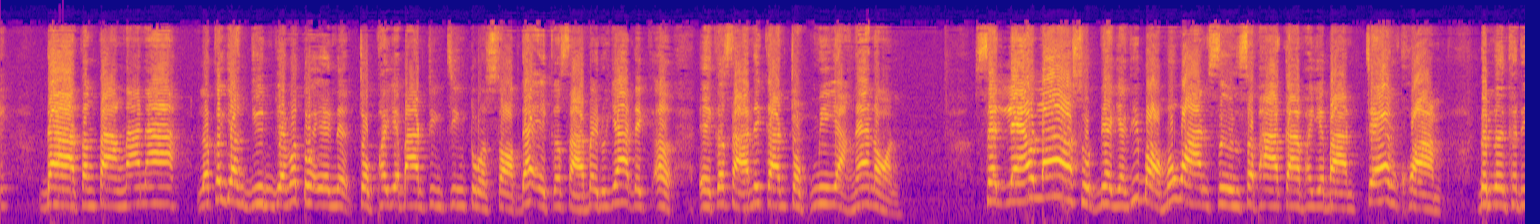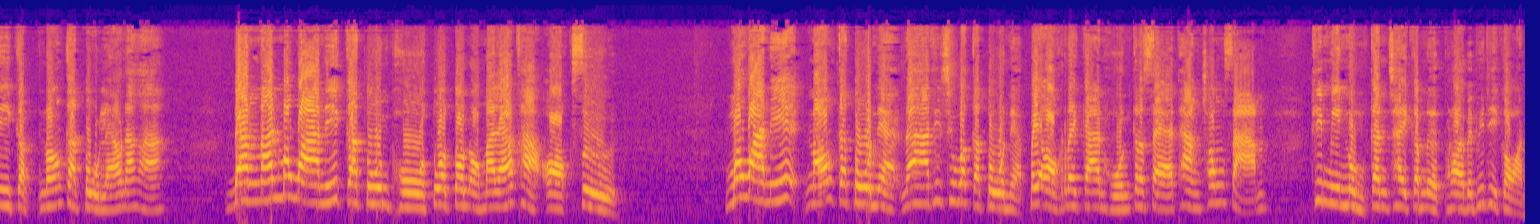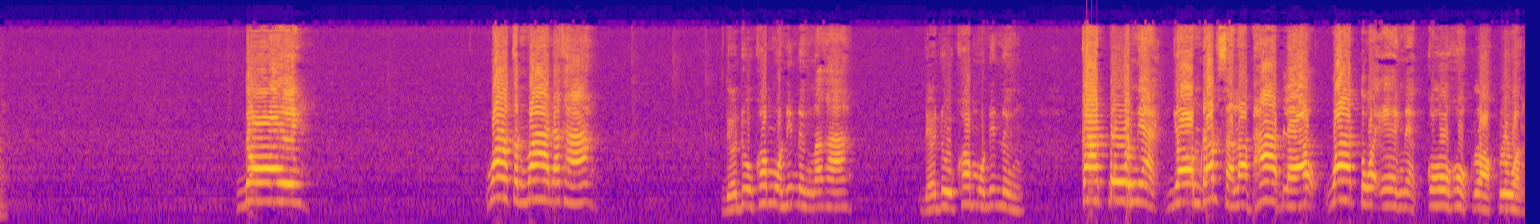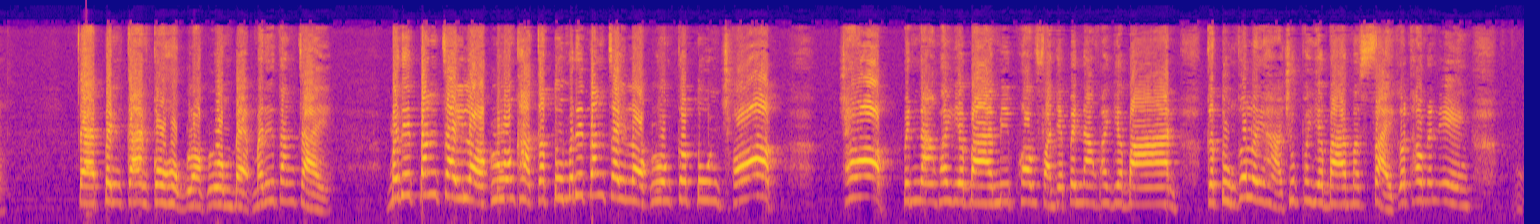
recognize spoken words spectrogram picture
ด่าต่างๆ นานา แล้วก็ยังยืนยันว่าตัวเองเนี่ยจบพยาบาลจริง ๆ ตรวจสอบได้เอกสารใบอนุญาตในเออเอกสารในการจบมีอย่างแน่นอน เสร็จแล้วล่าสุดเนี่ยอย่างที่บอกเมื่อวานซืนสภาการพยาบาลแจ้งความดำเนินคดีกับน้องการ์ตูนแล้วนะคะ ดังนั้นเมื่อวานนี้การ์ตูนโผล่ตัวตนออกมาแล้วค่ะออกสื่อ เมื่อวานนี้น้องการ์ตูนเนี่ยนะคะที่ชื่อว่าการ์ตูนเนี่ยไปออกรายการโหนกระแสทางช่องสาม ที่มีหนุ่มกัญชัยกำเนิดพลอยเป็นพิธีกร โดย ว่ากันว่านะคะ เดี๋ยวดูข้อมูลนิดนึงนะคะ เดี๋ยวดูข้อมูลนิดนึง การ์ตูนเนี่ยยอมรับสารภาพแล้วว่าตัวเองเนี่ยโกหกหลอกลวง แต่เป็นการโกหกหลอกลวงแบบไม่ได้ตั้งใจ ไม่ได้ตั้งใจหลอกลวงค่ะการ์ตูนไม่ได้ตั้งใจหลอกลวงการ์ตูนชอบชอบเป็นนางพยาบาลมีความฝันอยากเป็นนางพยาบาล กร์ตูนก็เลยหาชุดพยาบาลมาใส่ก็เท่านั้นเอง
